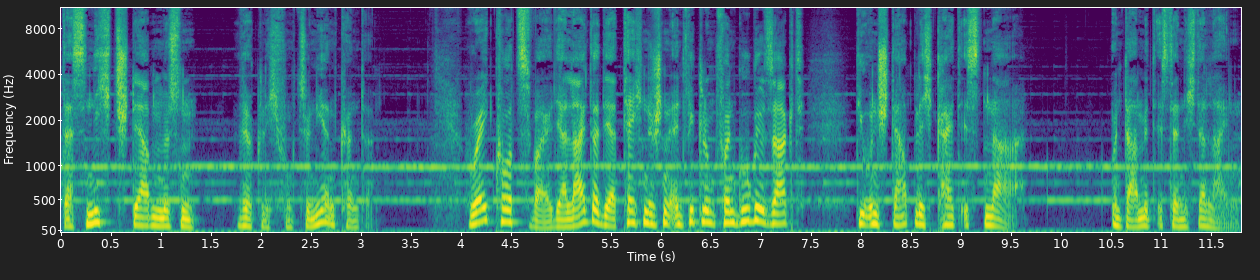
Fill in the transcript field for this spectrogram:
dass nicht sterben müssen wirklich funktionieren könnte. Ray Kurzweil, der Leiter der technischen Entwicklung von Google, sagt, die Unsterblichkeit ist nah. Und damit ist er nicht allein.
